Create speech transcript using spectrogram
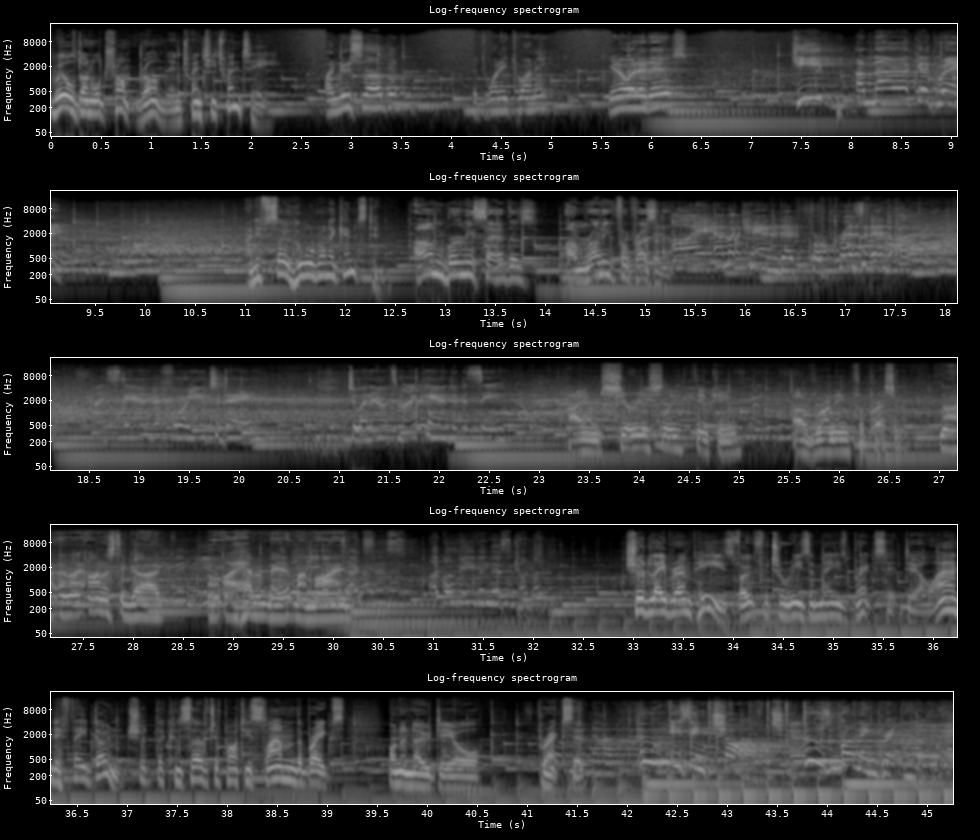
Will Donald Trump run in 2020? Our new slogan for 2020, you know what it is? Keep America great. And if so, who will run against him? I'm Bernie Sanders. I'm running for president. I am a candidate for president of. I stand before you today to announce my candidacy. I am seriously thinking of running for president. No, and I, honest to God, I haven't made up my mind. I believe in this country. Should Labour MPs vote for Theresa May's Brexit deal? And if they don't, should the Conservative Party slam the brakes on a no deal Brexit? Who is in charge? Who's running Britain?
